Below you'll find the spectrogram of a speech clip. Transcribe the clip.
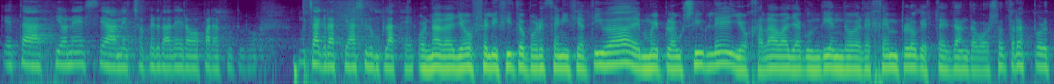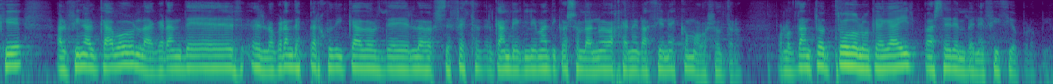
que estas acciones sean hechos verdaderos para el futuro. Muchas gracias, ha sido un placer. Pues nada, yo os felicito por esta iniciativa, es muy plausible y ojalá vaya cundiendo el ejemplo que estáis dando vosotras, porque al fin y al cabo eh, los grandes perjudicados de los efectos del cambio climático son las nuevas generaciones como vosotros. Por lo tanto, todo lo que hagáis va a ser en beneficio propio.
